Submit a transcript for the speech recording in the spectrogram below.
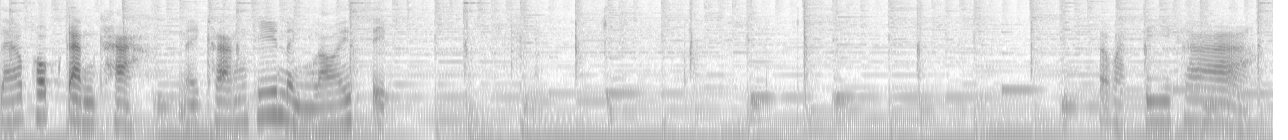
แล้วพบกันค่ะ ในครั้งที่ 110สวัสดีค่ะ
